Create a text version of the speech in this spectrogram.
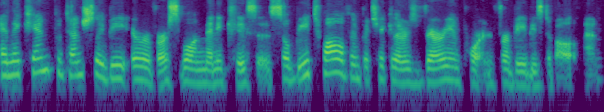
and they can potentially be irreversible in many cases. So, B12 in particular is very important for babies' development.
